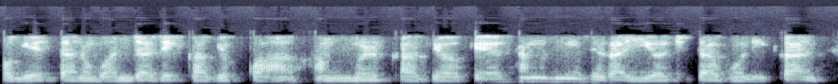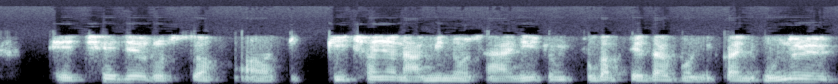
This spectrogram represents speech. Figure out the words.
거기에 따른 원자재 가격과 광물 가격의 상승세가 이어지다 보니까 대체재로서 어, 비천연 아미노산이 좀 부각되다 보니까 오늘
